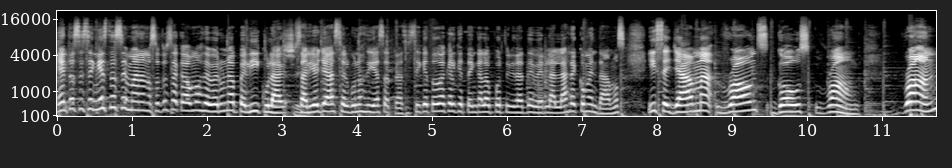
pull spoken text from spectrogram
Entonces, en esta semana nosotros acabamos de ver una película, Sí. salió ya hace algunos días atrás, así que todo aquel que tenga la oportunidad de verla, la recomendamos y se llama Ron's Goes Wrong. Ron,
